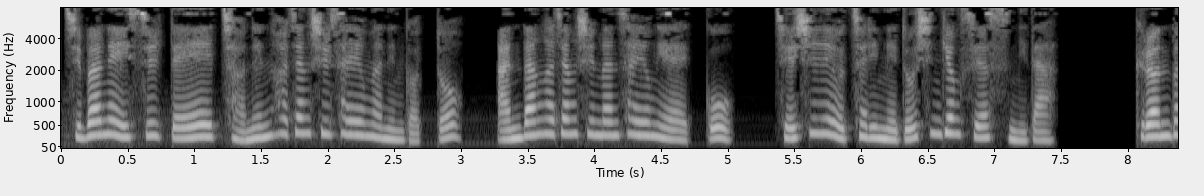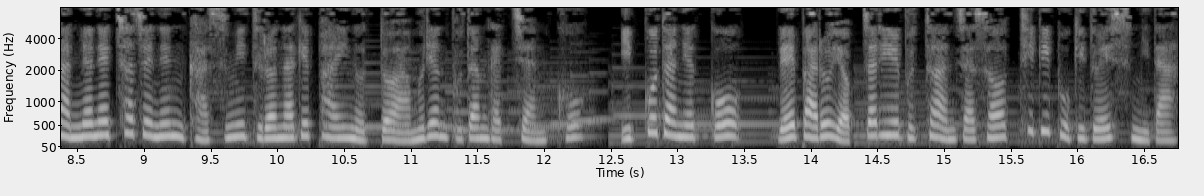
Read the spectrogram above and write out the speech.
집안에 있을 때에 저는 화장실 사용하는 것도 안방 화장실만 사용해야 했고 제 실내 옷차림에도 신경 쓰였습니다. 그런 반면에 처제는 가슴이 드러나게 파인 옷도 아무런 부담 갖지 않고 입고 다녔고 내 바로 옆자리에 붙어 앉아서 TV 보기도 했습니다.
